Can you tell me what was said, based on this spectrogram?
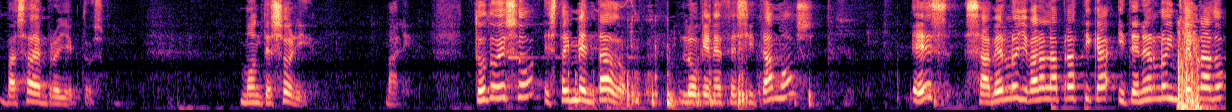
basada en proyectos. Montessori, vale. Todo eso está inventado. Lo que necesitamos es saberlo llevar a la práctica y tenerlo integrado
